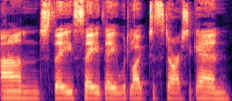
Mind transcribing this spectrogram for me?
and they say they would like to start again,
